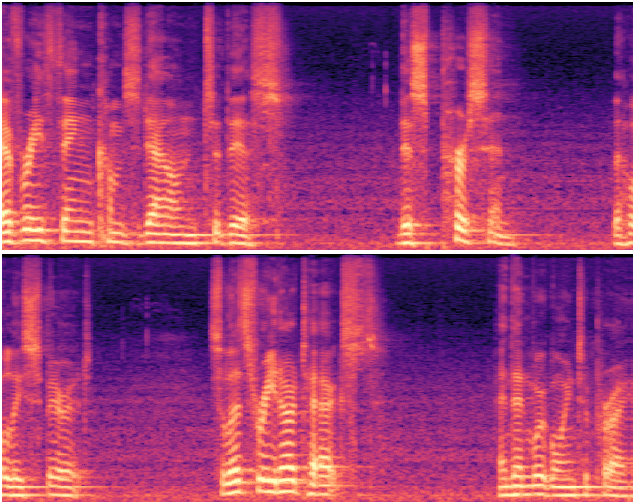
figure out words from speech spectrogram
Everything comes down to this this person, the Holy Spirit. So let's read our text and then we're going to pray.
